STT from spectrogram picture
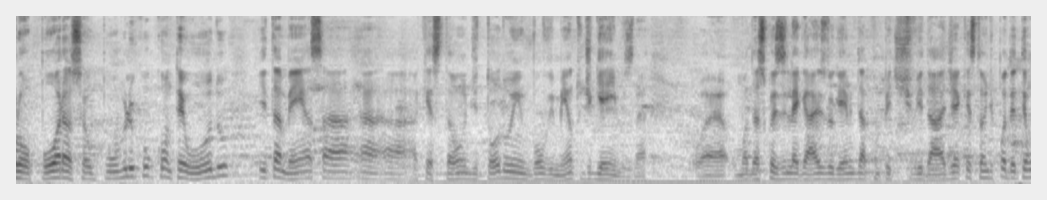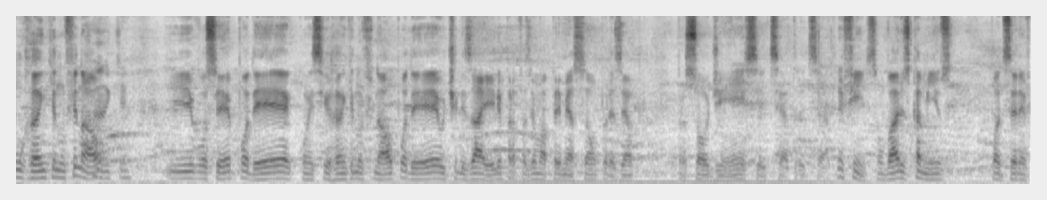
propor ao seu público conteúdo e também essa a, a questão de todo o envolvimento de games, né? É, uma das coisas legais do game da competitividade é a questão de poder ter um ranking no final ranking. E você poder com esse ranking no final poder utilizar ele para fazer uma premiação, por exemplo, para sua audiência, etc, etc. Enfim, são vários caminhos que podem ser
